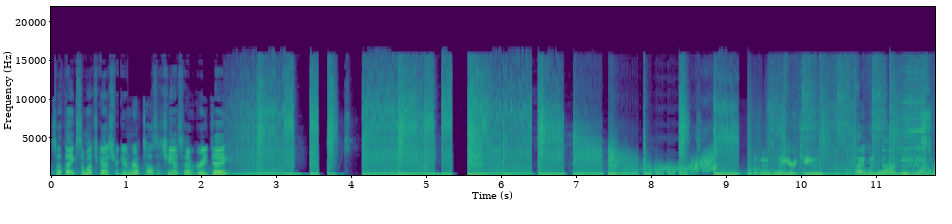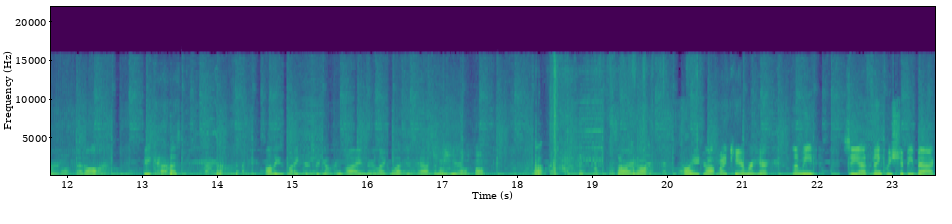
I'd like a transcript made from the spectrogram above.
So thanks so much guys for giving reptiles a chance. Have a great day. It was May or June, I would not move this turtle at all because all these bikers are going by and they're like, what is happening here? oh, sorry, I already dropped my camera here. Let me see, I think we should be back.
